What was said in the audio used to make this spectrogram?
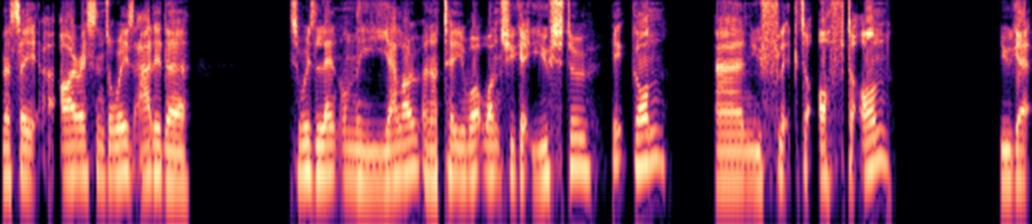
And I say uh, iRacing's always added a, it's always lent on the yellow. And I tell you what, once you get used to it gone and you flick to off to on, you get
